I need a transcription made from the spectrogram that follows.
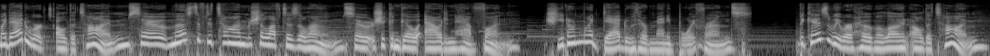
My dad worked all the time, so most of the time she left us alone so she can go out and have fun. Cheat on my dad with her many boyfriends. Because we were home alone all the time,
